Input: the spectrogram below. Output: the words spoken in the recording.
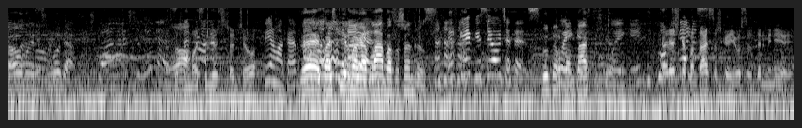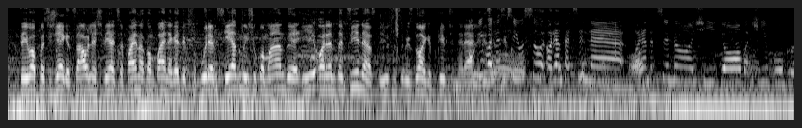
Kauno ir Šilutės. Kauno ir jūs iš arčiau. Pirmą kartą. Taip, aš pirmą kartą labas už Andrius. Ir kaip jūs jaučiatės? Super fantastiškai. Puikiai. Ką reiškia fantastiškai jūsų terminijai? Tai va pasižiūrėkit, saulė šviečia, faina kompanija, kad tik subūrėm sėdmaišių komandą į orientacinės, tai jūs įsivaizduokit, kaip čia nerealiai viskas. vadinasi jūsų orientacinė, orientacinio žygio varžybų grupė?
